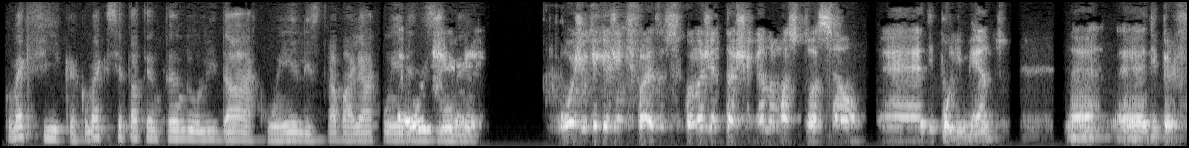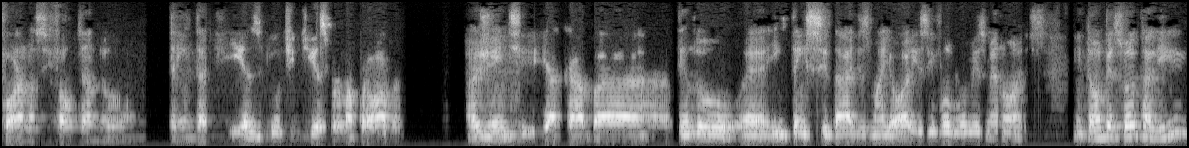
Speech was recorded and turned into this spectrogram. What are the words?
como é que fica? Como é que você está tentando lidar com eles, trabalhar com eles nesse momento? Hoje, o que, que a gente faz? Quando a gente está chegando a uma situação é, de polimento, né, é, de performance, faltando 30 dias, 20 dias para uma prova, a gente acaba tendo é, intensidades maiores e volumes menores. Então a pessoa está ali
